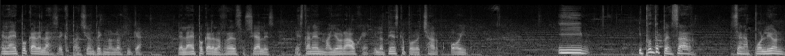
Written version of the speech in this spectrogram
en la época de la expansión tecnológica, de la época de las redes sociales. Está en el mayor auge y lo tienes que aprovechar hoy. Y, y ponte a pensar, si a Napoleón,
